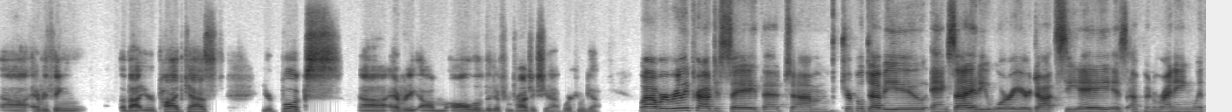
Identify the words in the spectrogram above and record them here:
uh, everything about your podcast, your books, uh, every um, all of the different projects you have. Where can we go? Well, we're really proud to say that um, www.anxietywarrior.ca is up and running with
